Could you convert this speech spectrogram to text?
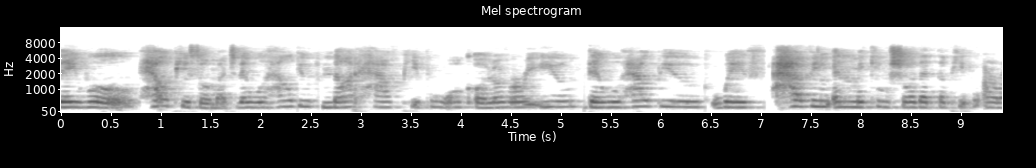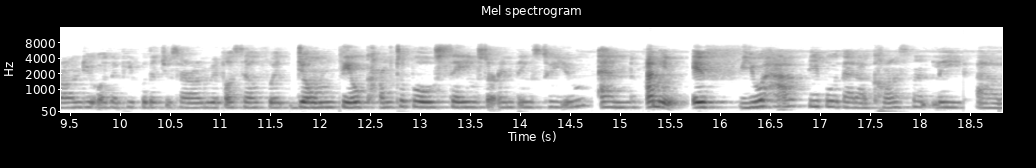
They will help you so much. They will help you not have people walk all over you. They will help you with having and making sure that the people around you or the people that you surround yourself with don't feel comfortable saying certain things to you. And I mean, if you have people that are constantly uh,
